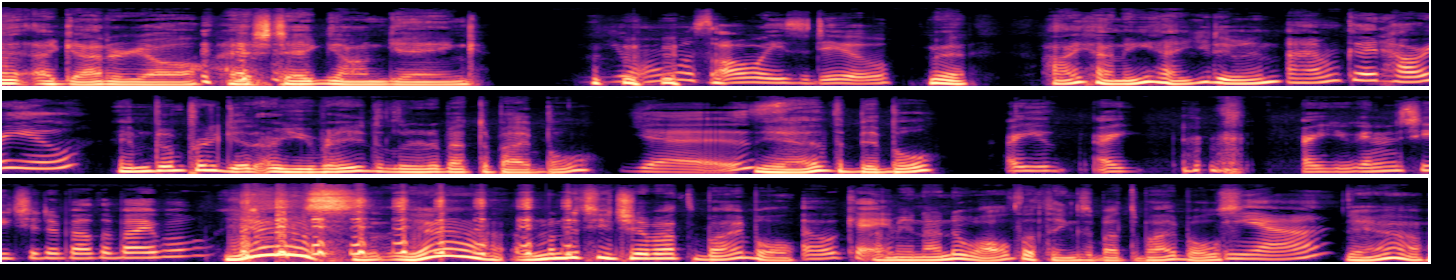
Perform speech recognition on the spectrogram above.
I got her, y'all. Hashtag Yon Gang. You almost always do. Hi, honey. How you doing? I'm good. How are you? I'm doing pretty good. Are you ready to learn about the Bible? Yes. Yeah, the Bible. Are you are you, are you going to teach it about the Bible? Yes. yeah, I'm going to teach you about the Bible. Okay. I mean, I know all the things about the Bibles. yeah, Yeah.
